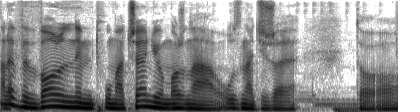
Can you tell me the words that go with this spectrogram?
ale w wolnym tłumaczeniu można uznać, że to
